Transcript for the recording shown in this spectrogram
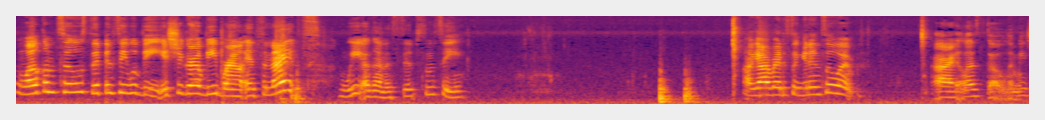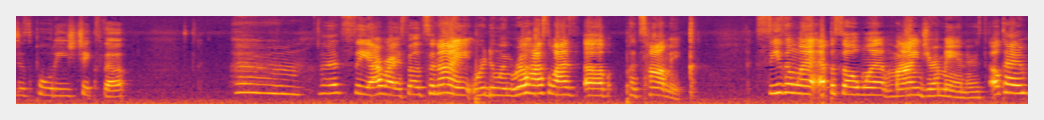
Welcome to Sipping Tea with V. It's your girl V Brown, and tonight we are gonna sip some tea. Are y'all ready to get into it? Alright, let's go. Let me just pull these chicks up. Um, let's see. Alright, so tonight we're doing Real Housewives of Potomac. Season 1, Episode 1, Mind Your Manners. Okay?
